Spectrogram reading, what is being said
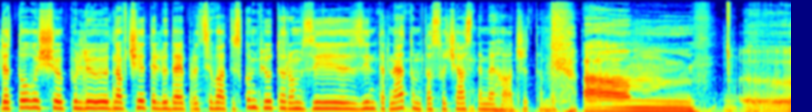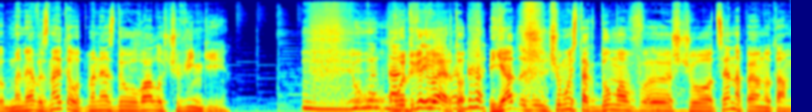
для того, щоб навчити людей працювати з комп'ютером, з, з інтернетом та сучасними гаджетами. А е, мене, ви знаєте, от мене здивувало, що в Індії. Ну, так От вийшло, відверто. да. Я е, чомусь так думав, е, що це, напевно, там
